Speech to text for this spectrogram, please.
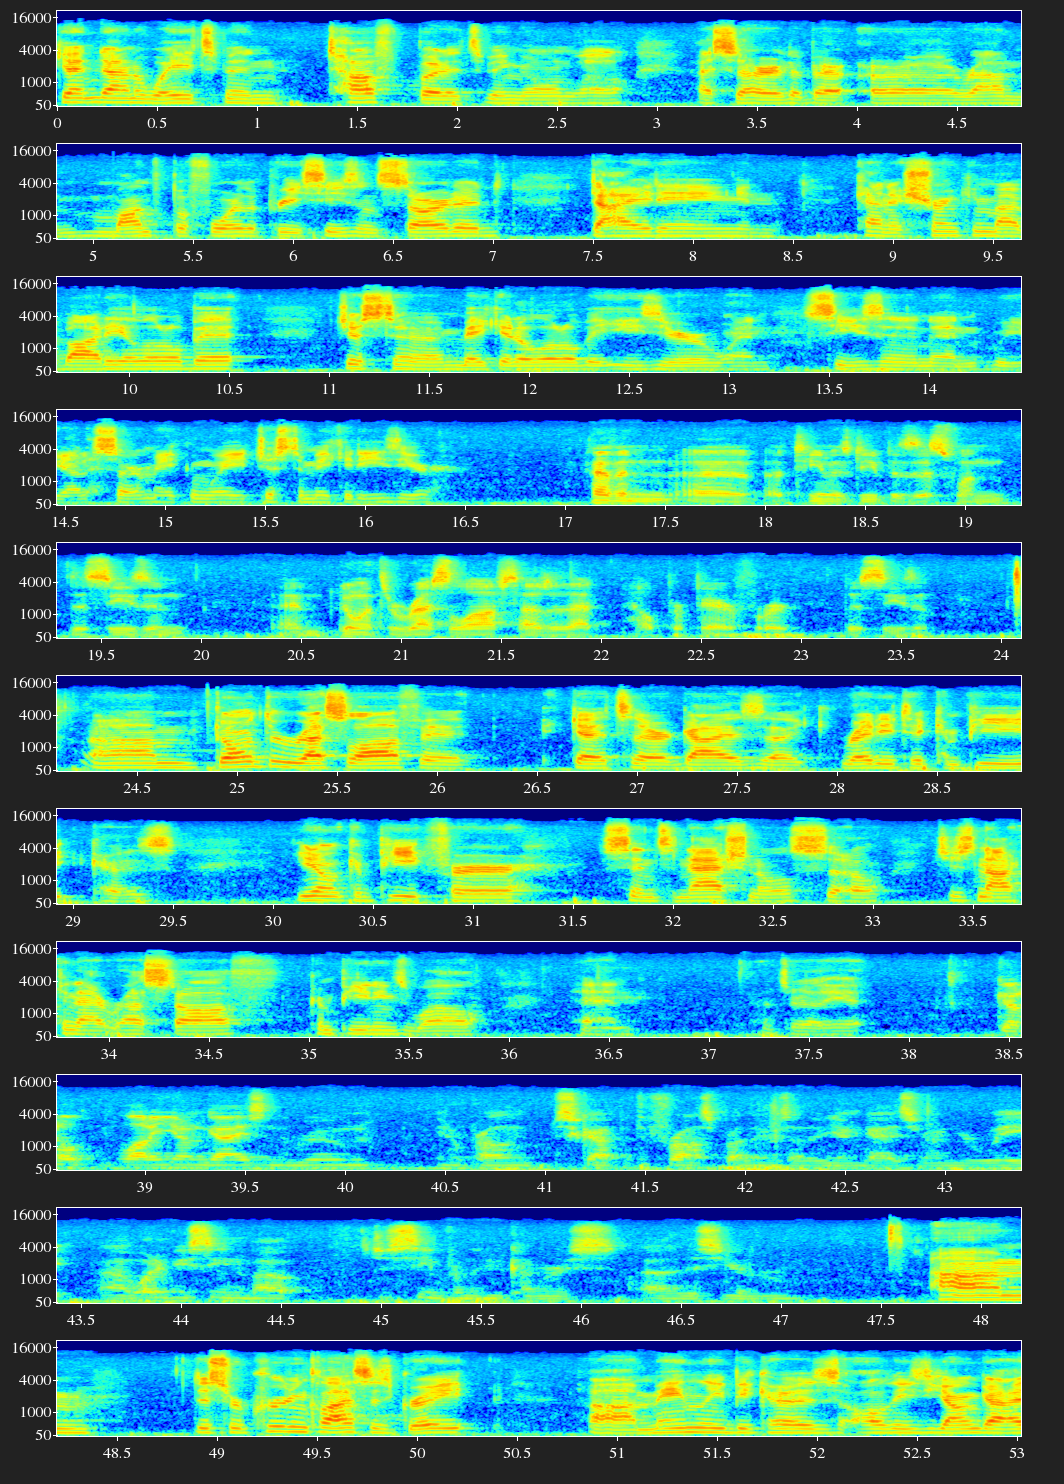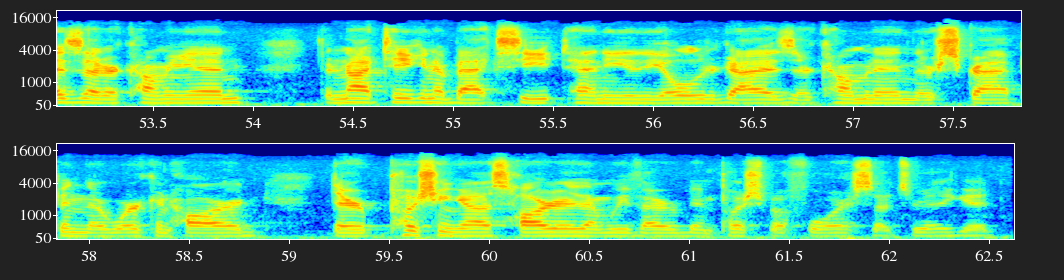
getting down to weight's been tough, but it's been going well. I started about uh, around a month before the preseason started, dieting and kind of shrinking my body a little bit, just to make it a little bit easier when season and we got to start making weight just to make it easier. Having a, a team as deep as this one this season and going through wrestle offs, how does that help prepare for this season? Um, going through wrestle off, it, it gets our guys like ready to compete because you don't compete for since nationals, so just knocking that rust off, competing's well, and that's really it. got a lot of young guys in the room. You know, probably scrap with the Frost brothers, other young guys around your weight. Uh, what have you seen about just seeing from the newcomers uh, this year in the room? Um, this recruiting class is great, uh, mainly because all these young guys that are coming in, they're not taking a back seat to any of the older guys. They're coming in, they're scrapping, they're working hard, they're pushing us harder than we've ever been pushed before. So it's really good.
